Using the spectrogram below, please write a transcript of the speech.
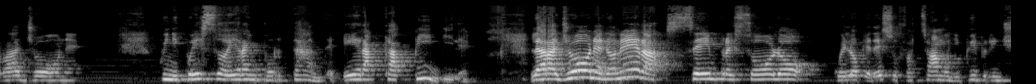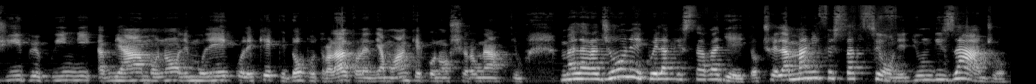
ragione. Quindi questo era importante, era capibile. La ragione non era sempre solo quello che adesso facciamo di più il principio e quindi abbiamo no, le molecole che, che, dopo tra l'altro le andiamo anche a conoscere un attimo, ma la ragione è quella che stava dietro, cioè la manifestazione di un disagio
